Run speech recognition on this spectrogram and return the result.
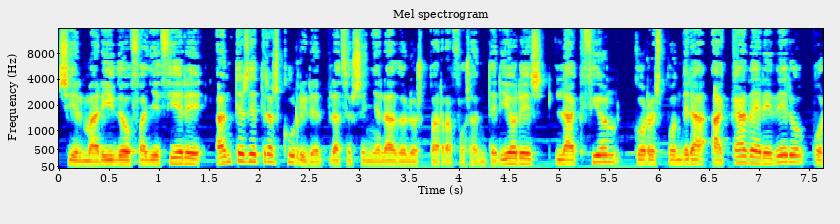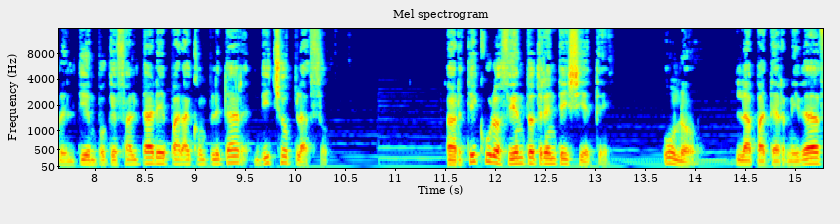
Si el marido falleciere antes de transcurrir el plazo señalado en los párrafos anteriores, la acción corresponderá a cada heredero por el tiempo que faltare para completar dicho plazo. Artículo 137. 1. La paternidad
